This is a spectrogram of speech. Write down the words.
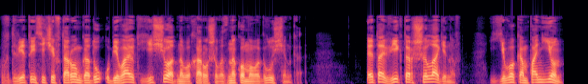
В 2002 году убивают еще одного хорошего знакомого Глущенко. Это Виктор Шелагинов, его компаньон,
